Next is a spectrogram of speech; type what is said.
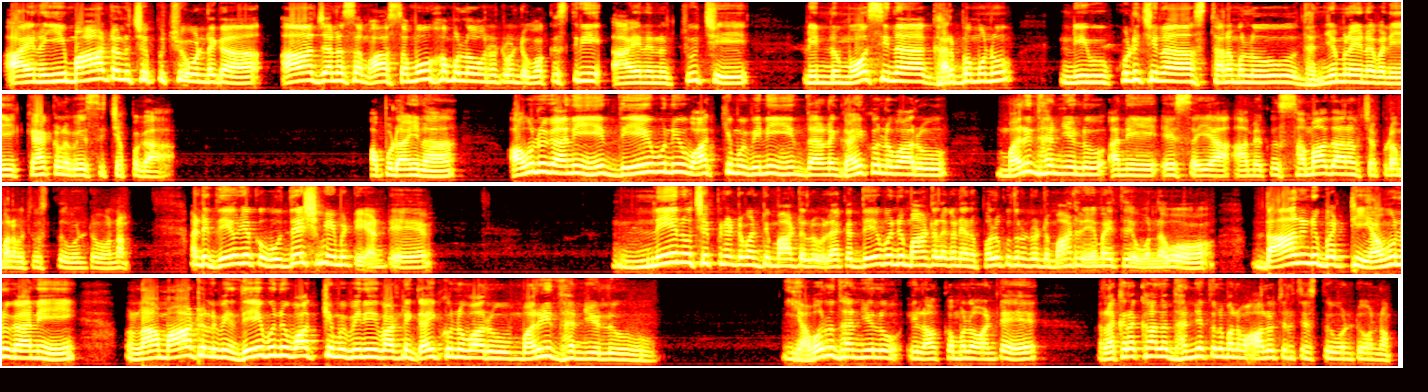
ఆయన ఈ మాటలు చెప్పుచూ ఉండగా ఆ జన ఆ సమూహములో ఉన్నటువంటి ఒక స్త్రీ ఆయనను చూచి నిన్ను మోసిన గర్భమును నీవు కుడిచిన స్థలములు ధన్యములైనవని కేకలు వేసి చెప్పగా. అప్పుడు ఆయన అవును కానీ దేవుని వాక్యము విని దానిని గాయకున్న వారు మరి ధన్యులు అని ఏసయ్య ఆమెకు సమాధానం చెప్పడం మనం చూస్తూ ఉంటూ ఉన్నాం. అంటే దేవుని యొక్క ఉద్దేశం ఏమిటి అంటే నేను చెప్పినటువంటి మాటలు లేక దేవుని మాటలుగా నేను పలుకుతున్నటువంటి మాటలు ఏమైతే ఉన్నావో దానిని బట్టి అవును కానీ నా మాటలు విని దేవుని వాక్యము విని వాటిని గైకున్న వారు మరీ ధన్యులు ఎవరు ధన్యులు ఈ లోకంలో అంటే రకరకాల ధన్యతలు మనం ఆలోచన చేస్తూ ఉంటూ ఉన్నాం.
